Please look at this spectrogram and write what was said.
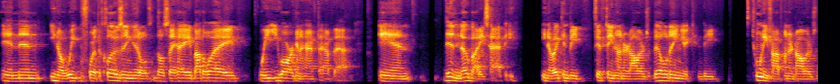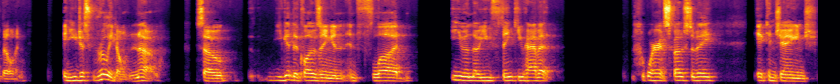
and then you know, a week before the closing, it'll they'll say, hey, by the way, we you are going to have to have that, and then nobody's happy. You know, it can be fifteen hundred dollars a building, it can be twenty five hundred dollars a building, and you just really don't know. So you get to closing and, and flood, even though you think you have it where it's supposed to be, it can change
